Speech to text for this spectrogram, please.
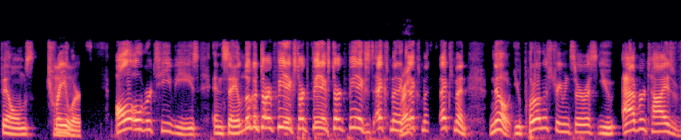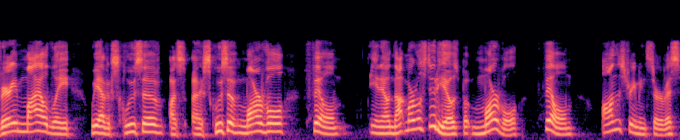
films trailers. Mm-hmm. All over TVs and say, look at Dark Phoenix, Dark Phoenix, Dark Phoenix, it's X Men, it's right. X Men, X Men. No, you put on the streaming service, you advertise very mildly we have exclusive uh, exclusive Marvel film, you know, not Marvel Studios, but Marvel film on the streaming service.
